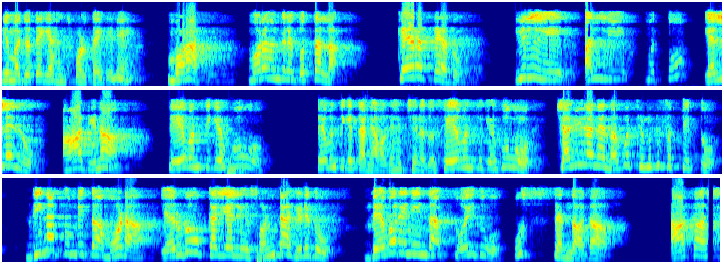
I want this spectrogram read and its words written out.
ನಿಮ್ಮ ಜೊತೆಗೆ ಹಂಚ್ಕೊಳ್ತಾ ಇದ್ದೀನಿ. ಮೊರ ಮೊರ ಅಂದ್ರೆ ಗೊತ್ತಲ್ಲ. ಕೇರತ್ತೆ ಅದು. ಇಲ್ಲಿ, ಅಲ್ಲಿ ಮತ್ತು ಎಲ್ಲೆಲ್ಲೂ. ಆ ದಿನ ಸೇವಂತಿಗೆ ಹೂವು, ಸೇವಂತಿಗೆ ತಾನೆ ಅವಾಗ ಹೆಚ್ಚಿರೋದು. ಸೇವಂತಿಗೆ ಹೂವು ಚಳ್ಳನೆ ನಗು ಚಿಮುಕಿಸುತ್ತಿತ್ತು. ದಿನ ತುಂಬಿದ್ದ ಮೋಡ ಎರಡೂ ಕೈಯಲ್ಲಿ ಸೊಂಟ ಹಿಡಿದು ಬೆವರಿನಿಂದ ತೊಯ್ದು ಉಸ್ ಎಂದಾಗ ಆಕಾಶ,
